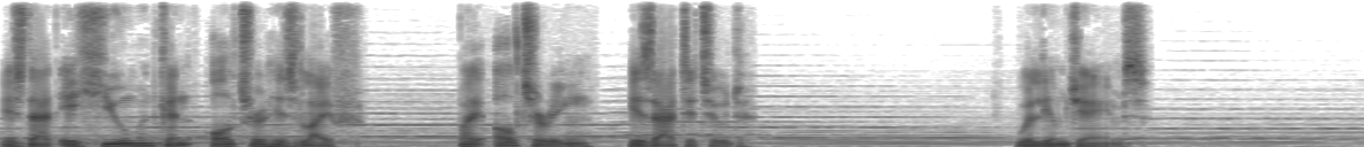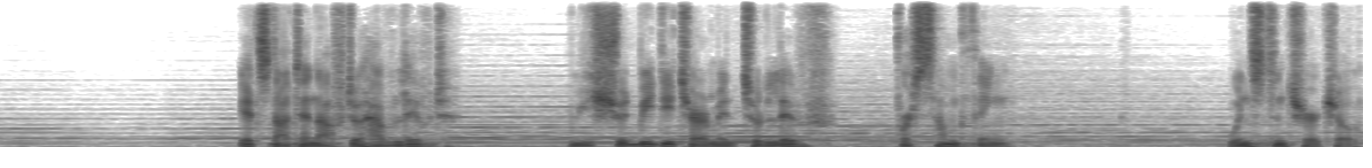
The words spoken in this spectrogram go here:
is that a human can alter his life by altering his attitude. William James. It's not enough to have lived. We should be determined to live for something. Winston Churchill.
